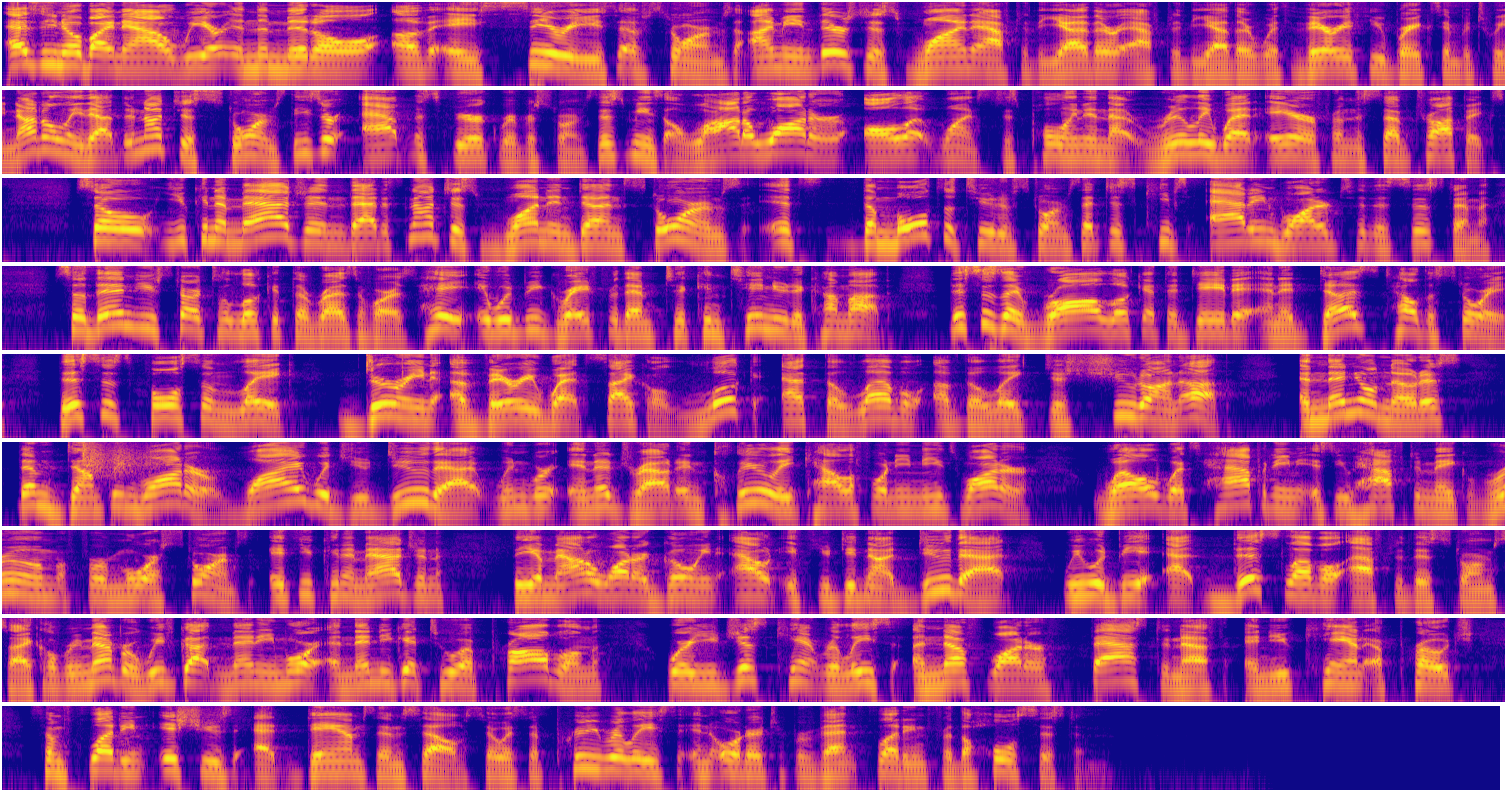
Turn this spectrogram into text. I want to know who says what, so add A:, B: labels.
A: As you know by now, we are in the middle of a series of storms. I mean, there's just one after the other after the other with very few breaks in between. Not only that, they're not just storms, these are atmospheric river storms. This means a lot of water all at once, just pulling in that really wet air from the subtropics. So you can imagine that it's not just one and done storms, it's the multitude of storms that just keeps adding water to the system. So then you start to look at the reservoirs. Hey, it would be great for them to continue to come up. This is a raw look at the data and it does tell the story. This is Folsom Lake during a very wet cycle. Look at the level of the lake just shoot on up. And then you'll notice them dumping water. Why would you do that when we're in a drought and clearly California needs water? Well, what's happening is you have to make room for more storms. If you can imagine the amount of water going out if you did not do that, we would be at this level after this storm cycle. Remember, we've got many more, and then you get to a problem where you just can't release enough water fast enough and you can approach some flooding issues at dams themselves. So it's a pre-release in order to prevent flooding for the whole system.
